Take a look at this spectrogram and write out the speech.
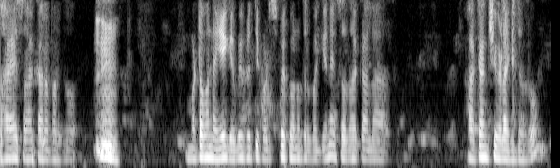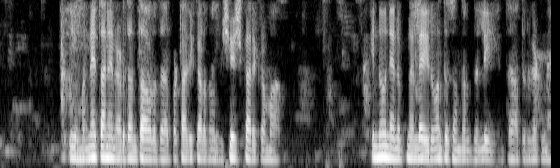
ಸಹಾಯ ಸಹಕಾರ ಬರೆದು ಮಠವನ್ನು ಹೇಗೆ ಅಭಿವೃದ್ಧಿ ಪಡಿಸ್ಬೇಕು ಅನ್ನೋದ್ರ ಬಗ್ಗೆನೇ ಸದಾಕಾಲ ಆಕಾಂಕ್ಷಿಗಳಾಗಿದ್ದವರು. ಈ ಮೊನ್ನೆ ತಾನೇ ನಡೆದಂಥ ಅವ್ರದ್ದು ಪಟ್ಟಾಧಿಕಾರದ ಒಂದು ವಿಶೇಷ ಕಾರ್ಯಕ್ರಮ ಇನ್ನೂ ನೆನಪಿನಲ್ಲೇ ಇರುವಂಥ ಸಂದರ್ಭದಲ್ಲಿ ಇಂತಹ ದುರ್ಘಟನೆ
